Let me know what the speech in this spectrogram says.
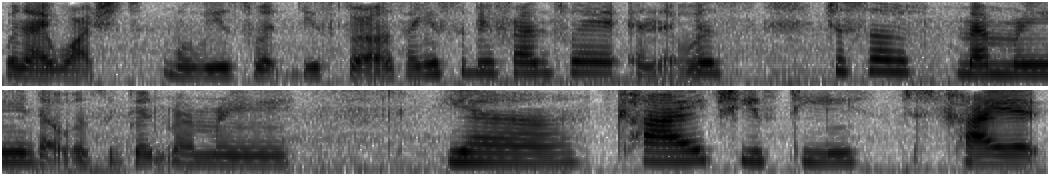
when I watched movies with these girls I used to be friends with, and it was just a memory that was a good memory. Yeah, try cheese tea. Just try it.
